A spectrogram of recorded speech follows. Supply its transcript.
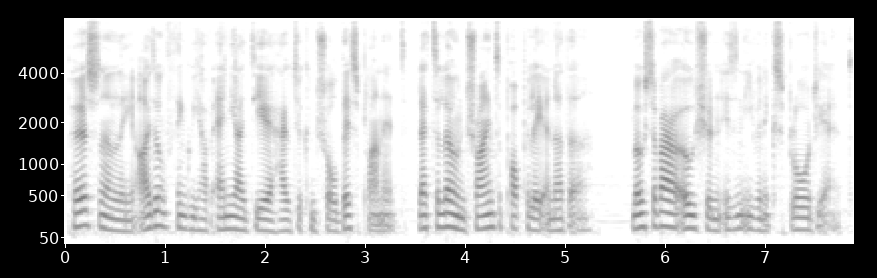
Personally, I don't think we have any idea how to control this planet, let alone trying to populate another. Most of our ocean isn't even explored yet.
